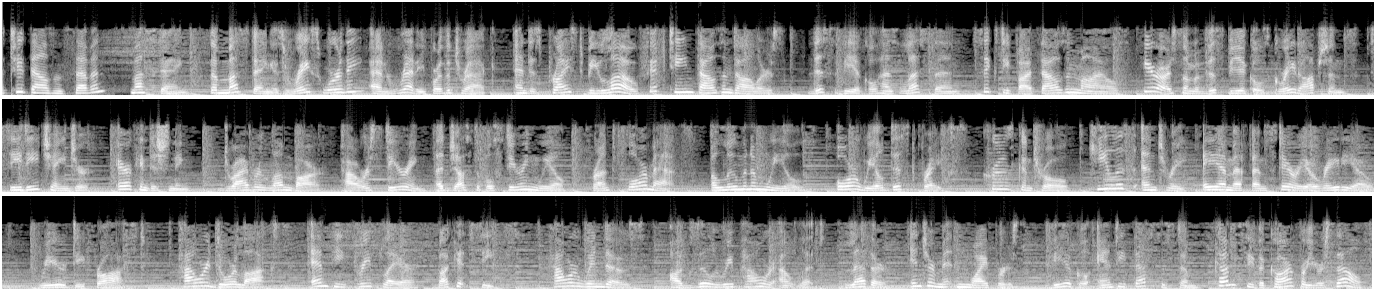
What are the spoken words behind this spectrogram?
The 2007 Mustang. The Mustang is race-worthy and ready for the track and is priced below $15,000. This vehicle has less than 65,000 miles. Here are some of this vehicle's great options. CD changer, air conditioning, driver lumbar, power steering, adjustable steering wheel, front floor mats, aluminum wheels, four-wheel disc brakes, cruise control, keyless entry, AM FM stereo radio, rear defrost, power door locks, MP3 player, bucket seats, power windows, auxiliary power outlet, leather, intermittent wipers, vehicle anti-theft system. Come see the car for yourself.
